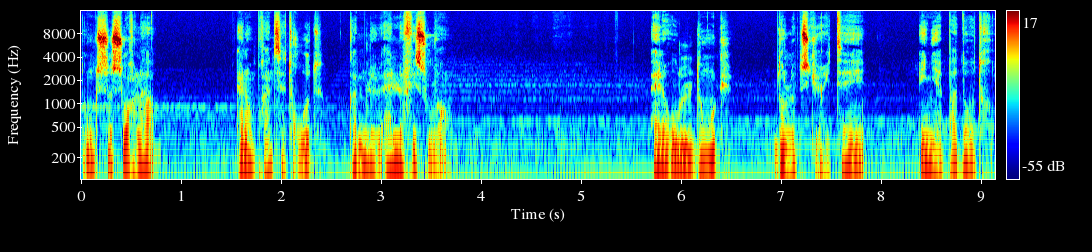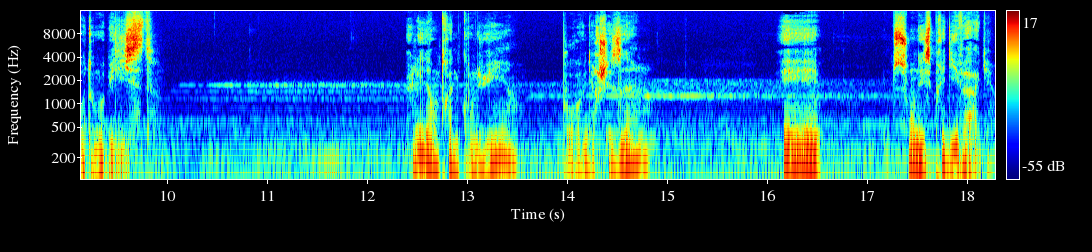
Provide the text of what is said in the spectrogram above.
Donc ce soir-là, elle emprunte cette route comme elle le fait souvent. Elle roule donc dans l'obscurité et il n'y a pas d'autres automobilistes. Elle est en train de conduire pour revenir chez elle et son esprit divague.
